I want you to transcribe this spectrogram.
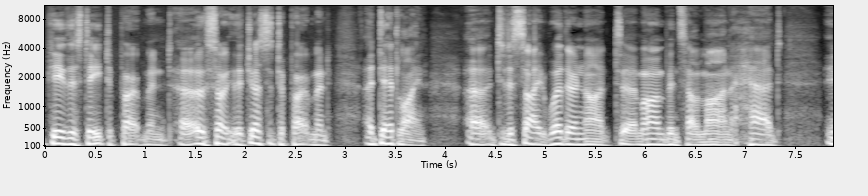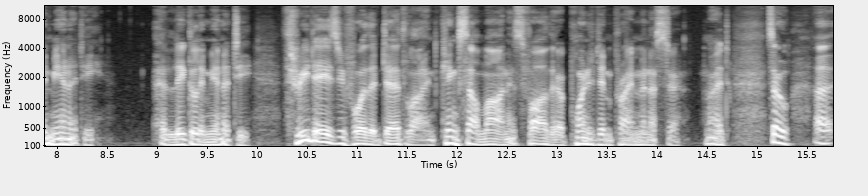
gave the State Department, uh, sorry, the Justice Department, a deadline uh, to decide whether or not uh, Mohammed bin Salman had immunity, legal immunity. Three days before the deadline, King Salman, his father, appointed him prime minister. Right. So, uh,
